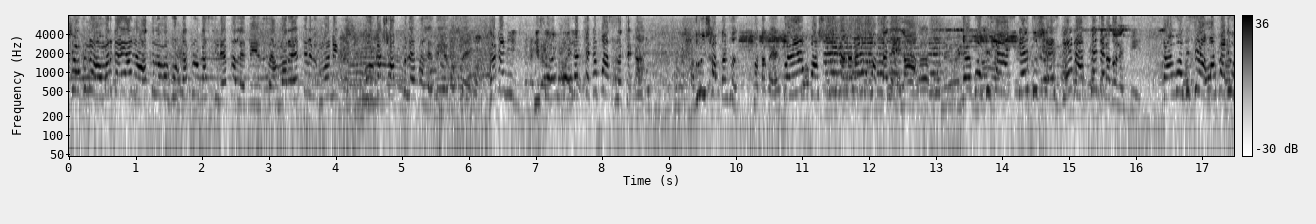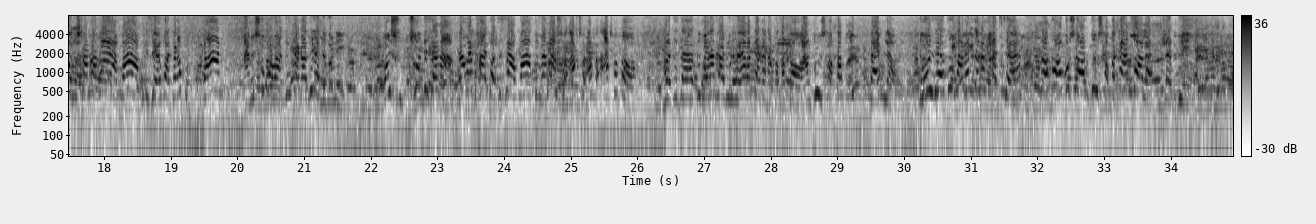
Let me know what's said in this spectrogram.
আসে ওখানে আমার গায়ে আর হাত আমার বোরকা টোরকা ছিঁড়ে ফেলে দিয়েছে। আমার মানে বোরকা সব খুলে ফেলে দিয়ে টাকা নি নিচে ওই মহিলার থেকে পাঁচ হাজার টাকা। দুই সপ্তাহ কথা কয়ে। পাঁচশো টাকা সপ্তাহ লাভ। বলতেছে, আজকে তুই শেষ ডেট, আজকে টাকা তো দিবি। তা আমি বলতেছি, আমার বাড়ি অনুষ্ঠান হবে, বা আপনি যে কয় টাকা পান, আমি শুক্রবার দিন টাকা দিয়ে দেবো নি। ওই শুনতেছে না। অবশ্যই দুই সপ্তাহ টাইম দেওয়া লাগ- লাগবে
